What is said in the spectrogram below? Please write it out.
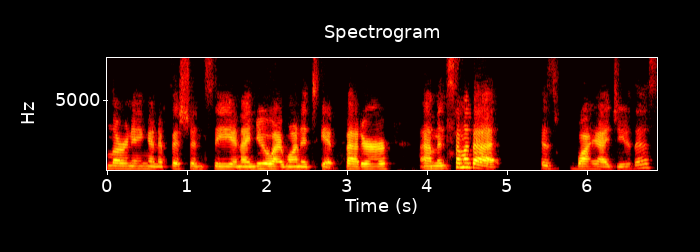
learning and efficiency and i knew i wanted to get better. Um, and some of that is why i do this.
